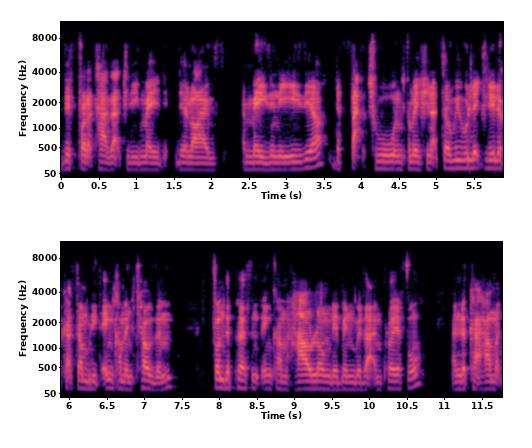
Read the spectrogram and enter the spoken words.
this product has actually made their lives amazingly easier. The factual information. That so we will literally look at somebody's income and tell them from the person's income how long they've been with that employer for, and look at how much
